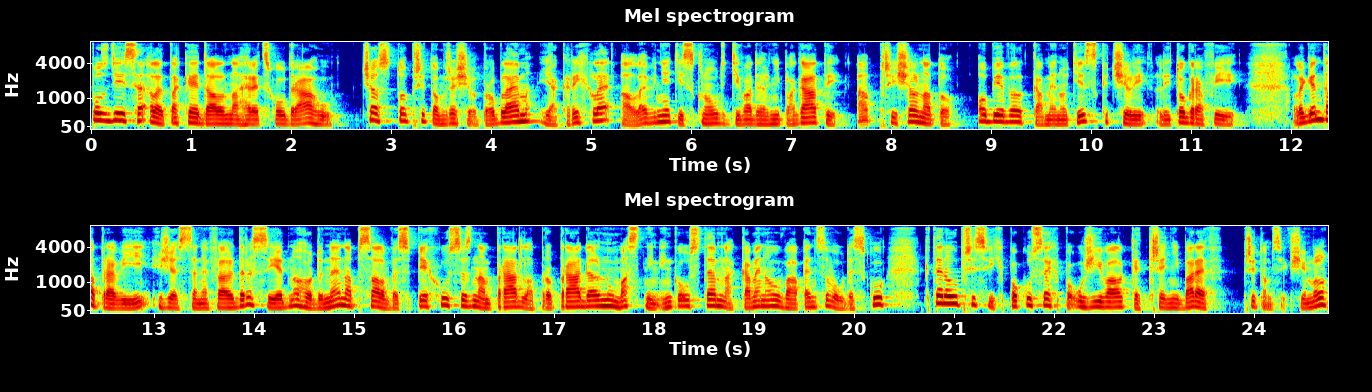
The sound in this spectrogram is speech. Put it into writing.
později se ale také dal na hereckou dráhu. Často přitom řešil problém, jak rychle a levně tisknout divadelní plagáty a přišel na to objevil kamenotisk, čili litografii. Legenda praví, že Senefelder si jednoho dne napsal ve spěchu seznam prádla pro prádelnu mastným inkoustem na kamennou vápencovou desku, kterou při svých pokusech používal ke tření barev. Přitom si všiml,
